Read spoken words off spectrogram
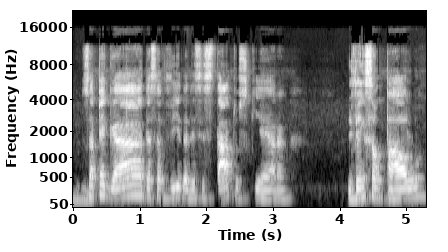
Uhum. Desapegar dessa vida, desse status que era viver em São Paulo.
